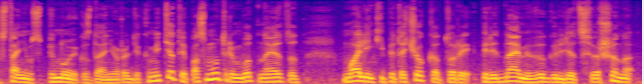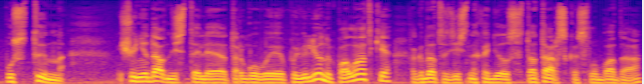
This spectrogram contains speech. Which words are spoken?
станем спиной к зданию радиокомитета и посмотрим вот на этот маленький пятачок, который перед нами выглядит совершенно пустынно. Еще недавно здесь стояли торговые павильоны, палатки. Когда-то здесь находилась татарская слобода.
